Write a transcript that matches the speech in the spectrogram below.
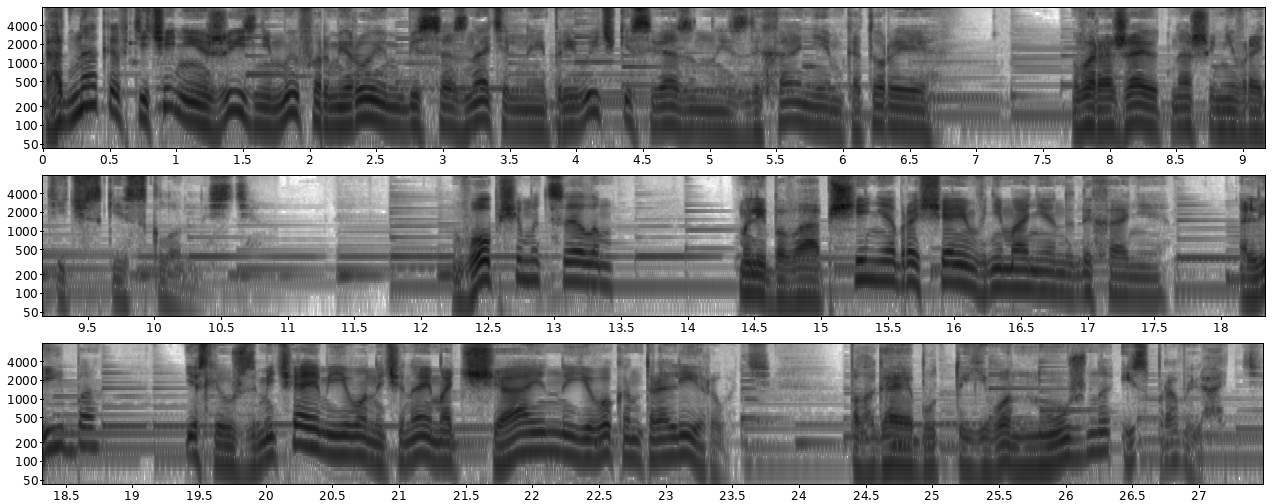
Однако в течение жизни мы формируем бессознательные привычки, связанные с дыханием, которые выражают наши невротические склонности. В общем и целом, мы либо вообще не обращаем внимания на дыхание, либо, если уж замечаем его, начинаем отчаянно его контролировать, полагая, будто его нужно исправлять.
